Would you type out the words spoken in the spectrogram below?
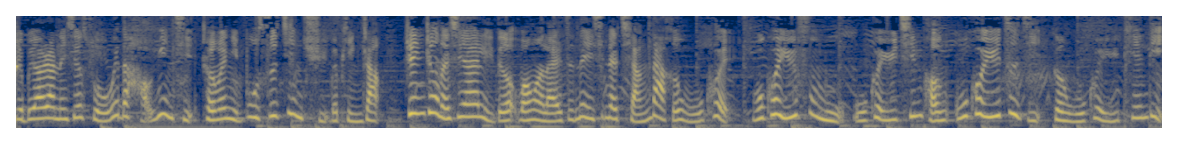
也不要让那些所谓的好运气成为你不思进取的屏障。真正的心安理得，往往来自内心的强大和无愧，无愧于父母，无愧于亲朋，无愧于自己，更无愧于天地。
